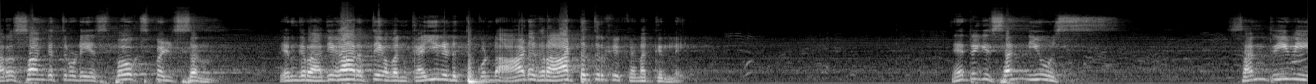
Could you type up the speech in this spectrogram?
அரசாங்கத்தினுடைய ஸ்போக்ஸ் பர்சன் என்கிற அதிகாரத்தை அவன் கையில் எடுத்துக்கொண்டு ஆடுகிற ஆட்டத்திற்கு கணக்கில்லை. நேற்றைக்கு சன் நியூஸ் சன் டிவி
